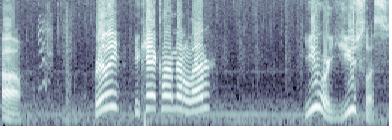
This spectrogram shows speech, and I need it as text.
Oh. Really? You can't climb down a ladder? You are useless.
